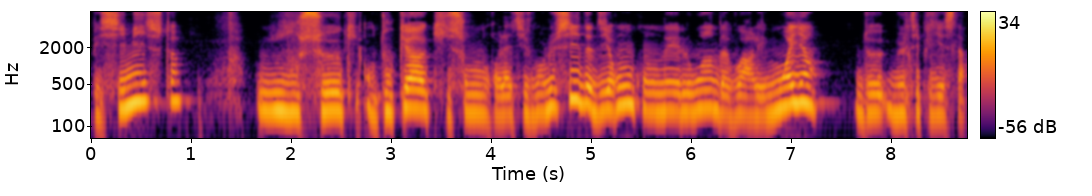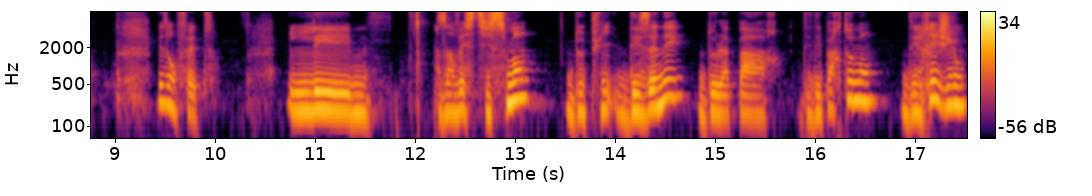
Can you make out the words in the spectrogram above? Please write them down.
pessimistes ou ceux qui, en tout cas, qui sont relativement lucides, diront qu'on est loin d'avoir les moyens de multiplier cela. Mais en fait, les investissements depuis des années de la part des départements, des régions,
